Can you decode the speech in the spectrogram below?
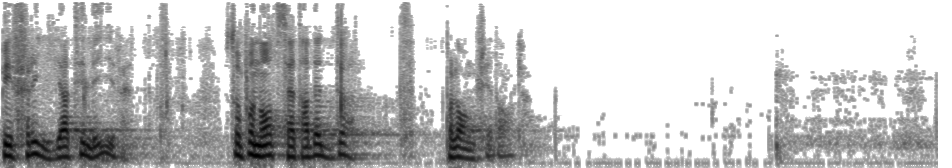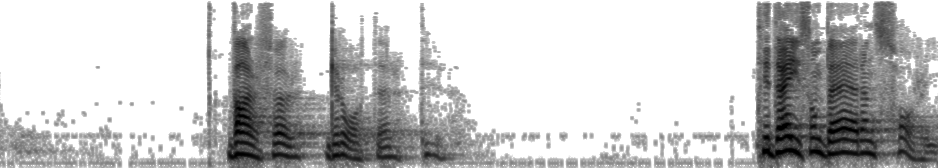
befriad till livet som på något sätt hade dött på långfredagen. Varför gråter du? Till dig som bär en sorg.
